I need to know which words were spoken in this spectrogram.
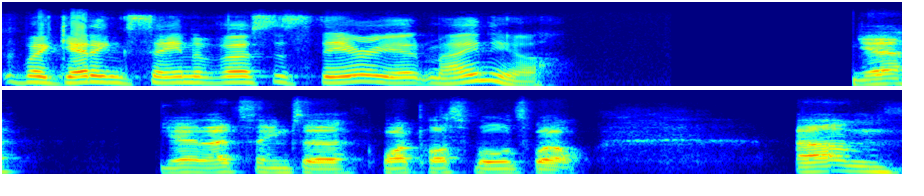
we're getting Cena versus Theory at Mania. Yeah, yeah, that seems uh, quite possible as well. Um,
